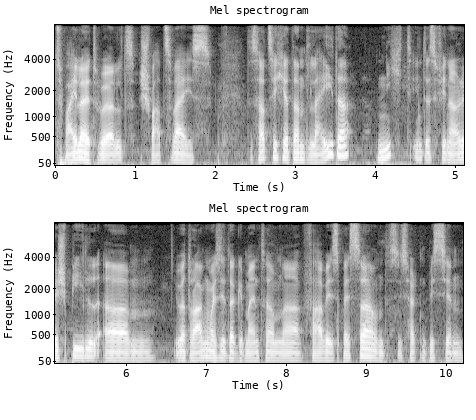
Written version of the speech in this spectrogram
Twilight World schwarz-weiß. Das hat sich ja dann leider nicht in das finale Spiel ähm, übertragen, weil sie da gemeint haben, na, Farbe ist besser und es ist halt ein bisschen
